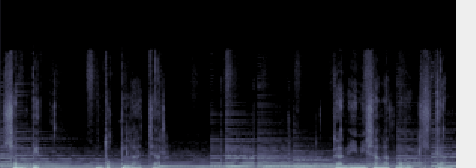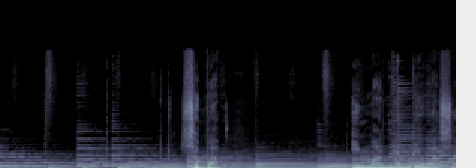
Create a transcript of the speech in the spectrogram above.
sempit untuk belajar, dan ini sangat merugikan, sebab iman yang dewasa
